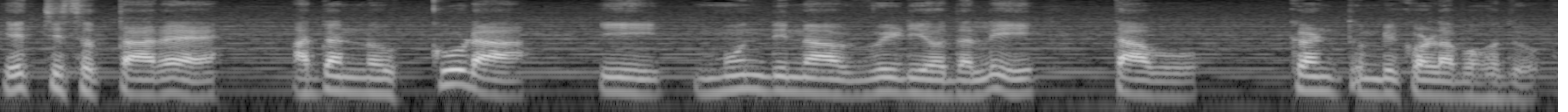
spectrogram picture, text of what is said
ಹೆಚ್ಚಿಸುತ್ತಾರೆ. ಅದನ್ನು ಕೂಡ ಈ ಮುಂದಿನ ವಿಡಿಯೋದಲ್ಲಿ ತಾವು ಕಣ್ತುಂಬಿಕೊಳ್ಳಬಹುದು.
